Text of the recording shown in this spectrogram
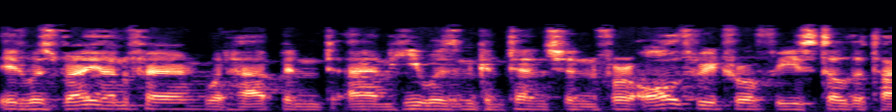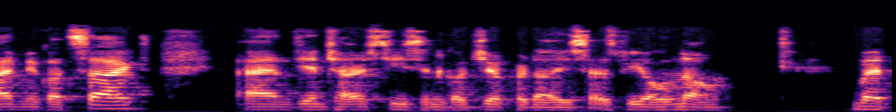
It was very unfair what happened and he was in contention for all three trophies till the time he got sacked and the entire season got jeopardized as we all know. But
